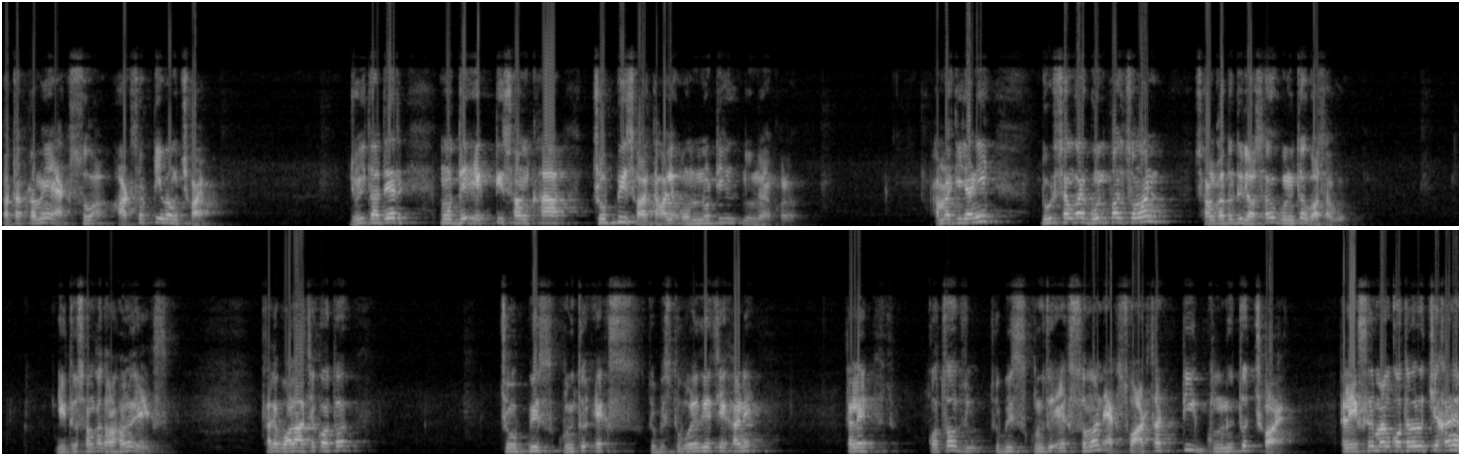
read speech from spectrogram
যথাক্রমে একশো আটষট্টি এবং ছয়। যদি তাদের মধ্যে একটি সংখ্যা চব্বিশ হয়, তাহলে অন্যটি নির্ণয় করো। আমরা কি জানি? দুটি সংখ্যার গুণফল সমান, সংখ্যা দুটি লসাগু গুণিত গসাগু দ্বিতীয় সংখ্যা ধরা হলো এক্স তাহলে বলা আছে কত? চব্বিশ গুণিত এক্স চব্বিশ তো বলে দিয়েছি এখানে। তাহলে কত? চব্বিশ গুণিত এক্স সমান একশো আটষট্টি গুণিত ছয়। তাহলে এক্সের মান কত বেরোচ্ছে এখানে?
